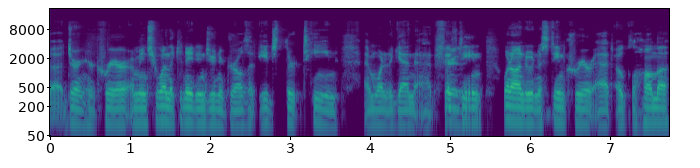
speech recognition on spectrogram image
uh, during her career. I mean, she won the Canadian Junior Girls at age 13 and won it again at 15. Crazy. Went on to an esteemed career at Oklahoma.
